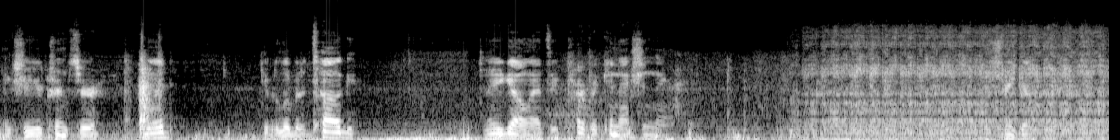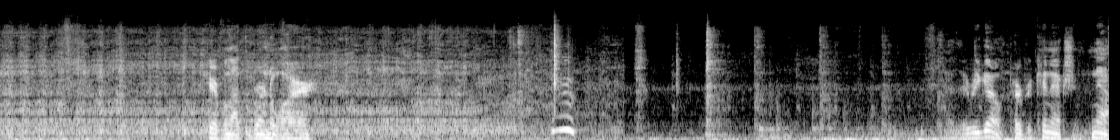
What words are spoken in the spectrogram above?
Make sure your crimps are good. Give it a little bit of tug. There you go. That's a perfect connection there. Shrink up. Careful not to burn the wire. there we go perfect connection now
